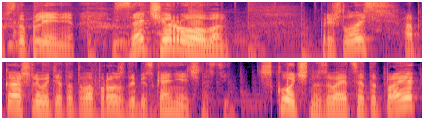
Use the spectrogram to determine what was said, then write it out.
вступлением. Зачарован. Пришлось обкашливать этот вопрос до бесконечности. Скотч называется этот проект.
